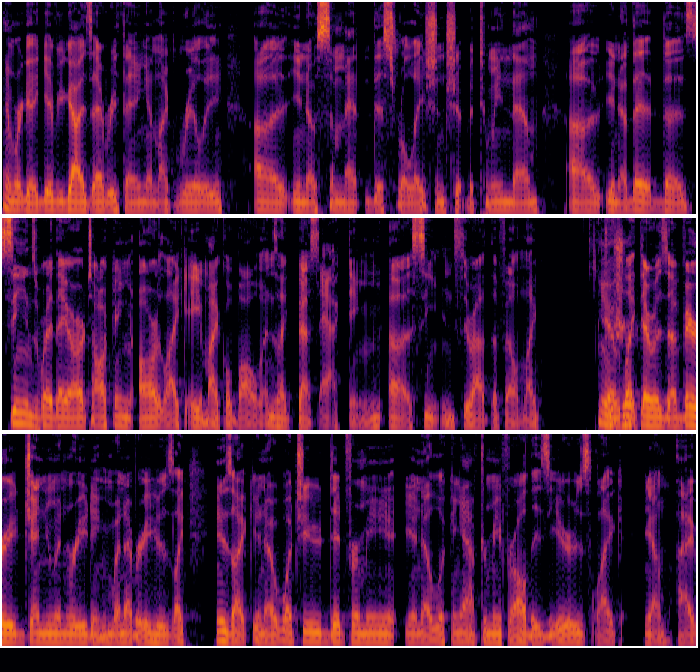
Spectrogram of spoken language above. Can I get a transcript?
and we're going to give you guys everything and like really uh you know cement this relationship between them. Uh you know the the scenes where they are talking are like A. Michael Baldwin's like best acting uh scenes throughout the film. Like you know, sure. like there was a very genuine reading whenever he was like, he was like, you know, what you did for me, you know, looking after me for all these years, like, you know, I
